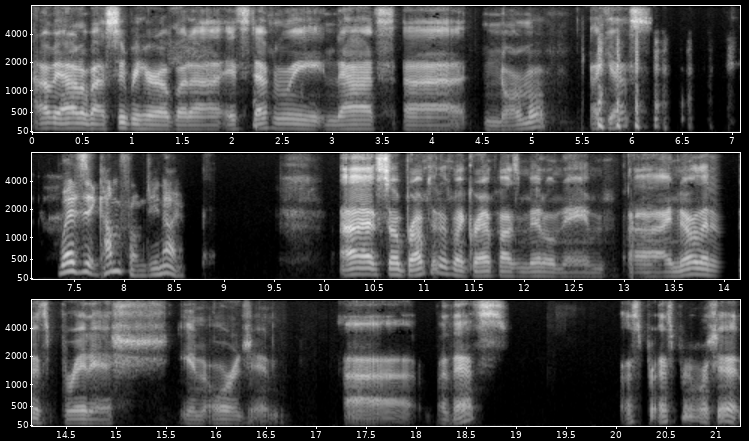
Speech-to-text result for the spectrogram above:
I mean, I don't know about superhero, but uh, it's definitely not uh, normal, I guess. Where does it come from? Do you know? uh, so Brompton is my grandpa's middle name. Uh, I know that it's British in origin, uh, but that's that's that's pretty much it.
